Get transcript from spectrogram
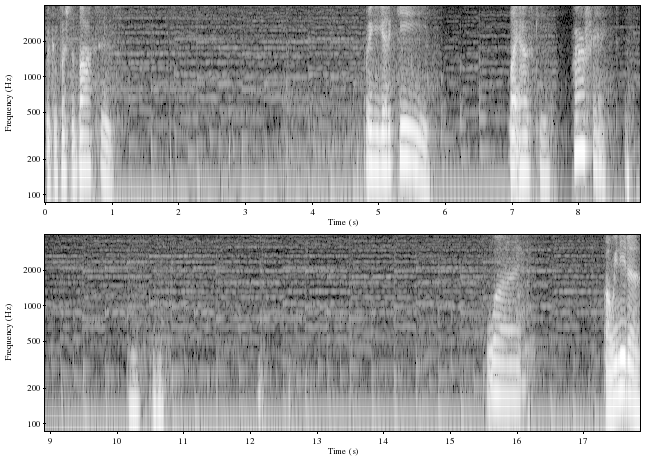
We can push the boxes. We can get a key. Lighthouse key. Perfect. what? Oh, we need to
